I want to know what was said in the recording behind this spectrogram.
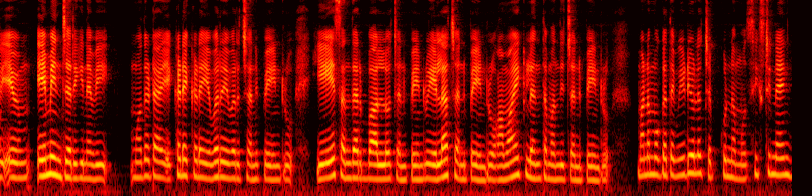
ఏం- ఏమేం జరిగినవి? మొదట ఎక్కడెక్కడ ఎవరెవరు చనిపోయినరు ఏ సందర్భాల్లో చనిపోయినరు ఎలా చనిపోయినరు అమాయకులు ఎంతమంది చనిపోయినరు మనము గత వీడియోలో చెప్పుకున్నాము సిక్స్టీ నైన్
